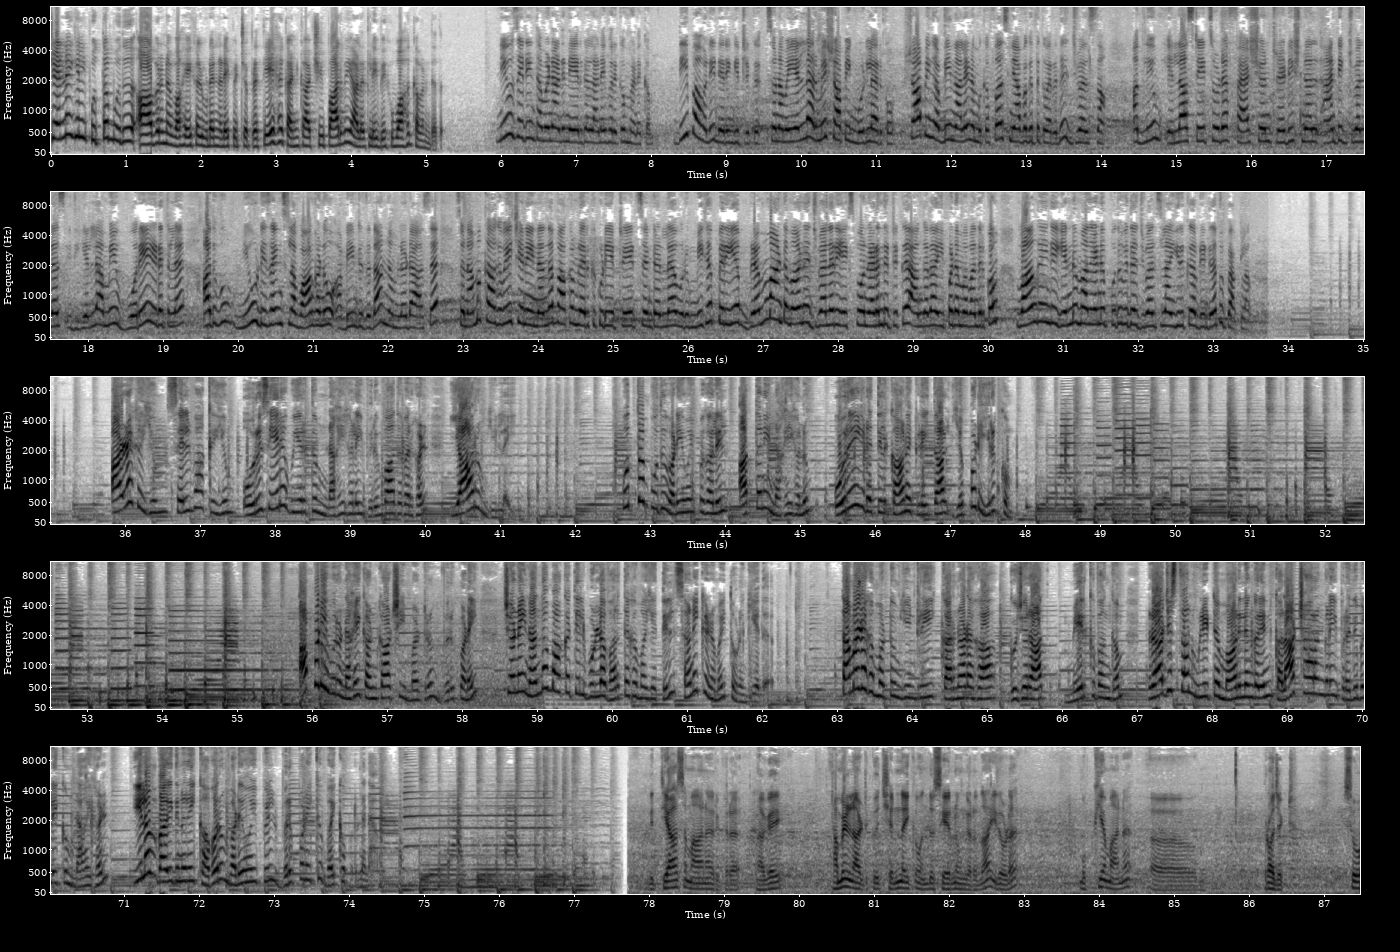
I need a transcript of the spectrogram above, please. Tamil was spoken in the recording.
சென்னையில் புத்தம்புது ஆபரண வகைகளுடன் நடைபெற்ற பிரத்யேக கண்காட்சி பார்வையாளர்களை வெகுவாக கவர்ந்தது. நியூஸ் எயிட்டின் தமிழ்நாடு நேர்கள் அனைவருக்கும் வணக்கம். தீபாவளி நெருங்கிட்டு இருக்கு ஸோ நம்ம எல்லாருமே ஷாப்பிங் மூடில் இருக்கோம். ஷாப்பிங் அப்படின்னாலே நமக்கு ஃபர்ஸ்ட் ஞாபகத்துக்கு வருது ஜுவல்ஸ் தான். அதுலேயும் எல்லா ஸ்டேட்ஸோட ஃபேஷன் ட்ரெடிஷ்னல் ஆன்டிக் ஜுவல்லர்ஸ் இது எல்லாமே ஒரே இடத்துல அதுவும் நியூ டிசைன்ஸில் வாங்கணும் அப்படின்றது தான் நம்மளோட ஆசை. ஸோ நமக்காகவே சென்னை நந்தம்பாக்கம்ல இருக்கக்கூடிய ட்ரேட் சென்டரில் ஒரு மிகப்பெரிய பிரம்மாண்டமான ஜுவல்லரி எக்ஸ்போ நடந்துட்டு இருக்கு அங்கதான் இப்போ நம்ம வந்திருக்கோம். வாங்க இங்கே என்ன மாதிரியான புதுவித ஜுவல்ஸ்லாம் இருக்கு அப்படின்றத இப்போ பார்க்கலாம். அழகையும் செல்வாக்கையும் ஒரு சேர உயர்த்தும் நகைகளை விரும்பாதவர்கள் யாரும் இல்லை. புத்தம் புது வடிவமைப்புகளில் அத்தனை நகைகளும் ஒரே இடத்தில் காண கிடைத்தால் எப்படி இருக்கும்? அப்படி ஒரு நகை கண்காட்சி மற்றும் விற்பனை சென்னை நந்தம்பாக்கத்தில் உள்ள வர்த்தக மையத்தில் சனிக்கிழமை தொடங்கியது. தமிழகம் மட்டும் இன்றி கர்நாடகா குஜராத் மேற்கு வங்கம் ராஜஸ்தான் உள்ளிட்ட மாநிலங்களின் கலாச்சாரங்களை பிரதிபலிக்கும் நகைகள் இளம் வயதினரை கவரும் வடிவமைப்பில் விற்பனைக்கு வைக்கப்பட்டுள்ளன. வித்தியாசமான இருக்கிற நகை தமிழ்நாட்டுக்கு சென்னைக்கு வந்து சேரணுங்கிறது தான் இதோட முக்கியமான ப்ராஜெக்ட் ஸோ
